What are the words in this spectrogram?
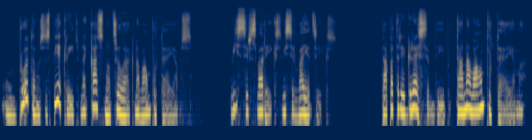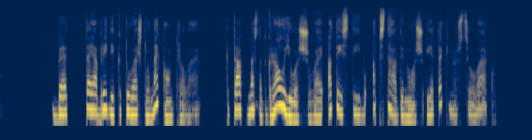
Un, protams, es piekrītu, nekas no cilvēka nav amputējams. Viss ir svarīgs, viss ir vajadzīgs. Tāpat arī greizsirdība, tā nav amputējama. Bet tajā brīdī, kad tu vairs to nekontrolē, ka tā nes tādu graujošu vai attīstību apstādinošu ietekmi uz cilvēku,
